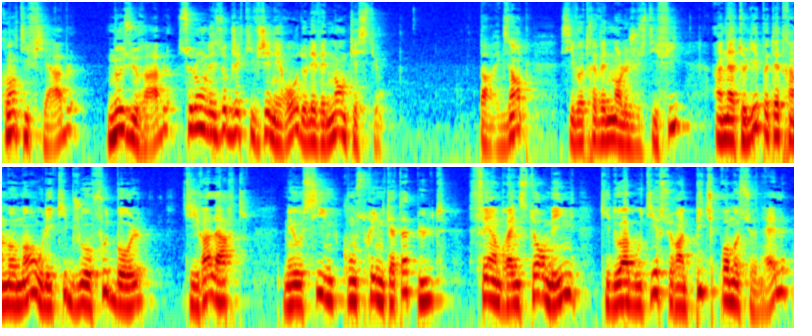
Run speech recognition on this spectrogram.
quantifiable, mesurable, selon les objectifs généraux de l'événement en question. Par exemple, si votre événement le justifie, un atelier peut être un moment où l'équipe joue au football, tire à l'arc, mais aussi construit une catapulte, fait un brainstorming qui doit aboutir sur un pitch promotionnel,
